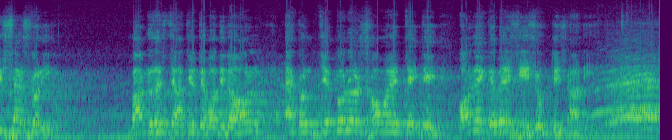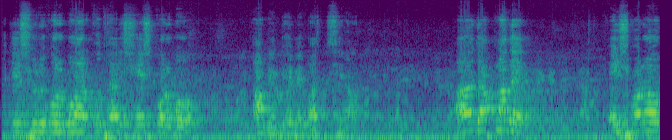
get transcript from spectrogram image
বিশ্বাস করি, বাংলাদেশ জাতীয়তাবাদী দল এখন যে কোনো সময়ের চাইতে অনেক বেশি শক্তিশালী। শুরু করব আর কোথায় শেষ করব, আমি ভেবে পাচ্ছি না। আজ আপনাদের এই সরব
